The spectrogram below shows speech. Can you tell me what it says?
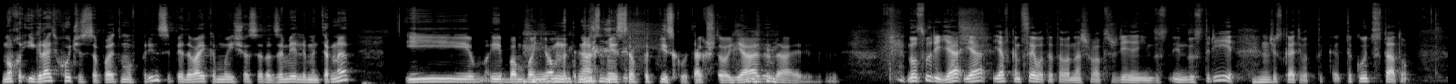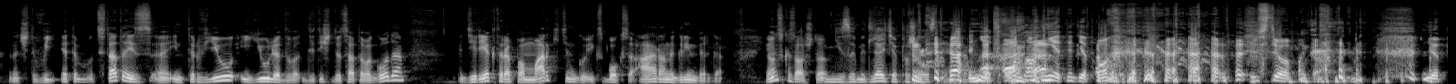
Но играть хочется, поэтому, в принципе, давай-ка мы сейчас этот замедлим интернет и, и бомбанем на 13 месяцев подписку. Так что я, да, ну, смотри, я, я, я в конце вот этого нашего обсуждения индустрии mm-hmm. хочу сказать вот так, такую цитату. Значит, это цитата из э, интервью июля 2020 года директора по маркетингу Xbox Аарона Гринберга. И он сказал, что... Не замедляйте, пожалуйста. Нет, нет, нет, нет. Все, пока. Нет,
